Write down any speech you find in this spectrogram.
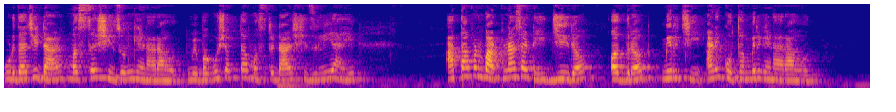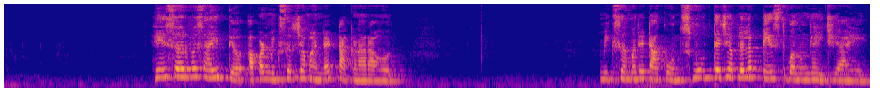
उडदाची डाळ मस्त शिजून घेणार आहोत. तुम्ही बघू शकता मस्त डाळ शिजली आहे. आता आपण वाटण्यासाठी जिरं अद्रक मिरची आणि कोथिंबीर घेणार आहोत. हे सर्व साहित्य आपण मिक्सरच्या भांड्यात टाकणार आहोत. मिक्सरमध्ये टाकून स्मूथ त्याची आपल्याला पेस्ट बनवून घ्यायची आहे.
